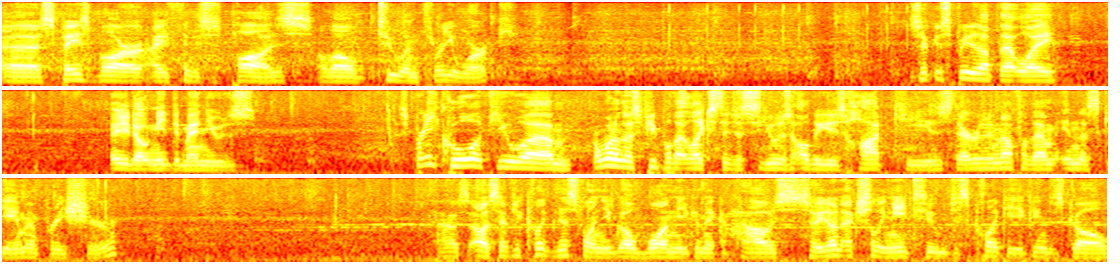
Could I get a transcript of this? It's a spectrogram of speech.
uh, spacebar, I think it's just pause, although 2 and 3 work. So you can speed it up that way, and you don't need the menus. It's pretty cool if you um, are one of those people that likes to just use all these hotkeys. There's enough of them in this game, I'm pretty sure. House. Oh, so if you click this one, you go 1, you can make a house. So you don't actually need to just click it, you can just go,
